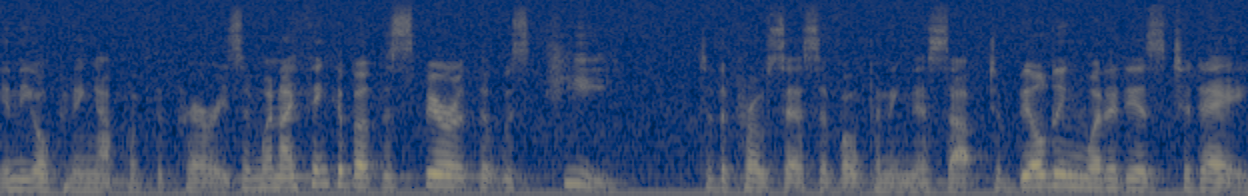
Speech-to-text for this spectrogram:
in the opening up of the prairies. And when I think about the spirit that was key to the process of opening this up, to building what it is today,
